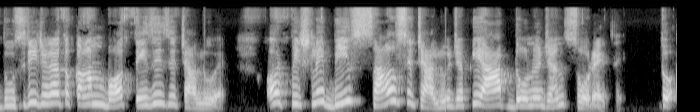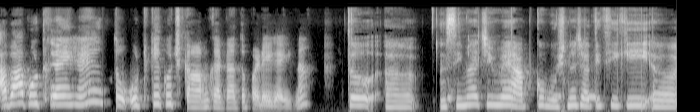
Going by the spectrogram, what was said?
दूसरी जगह तो काम बहुत तेज़ी से चालू है। और पिछले 20 साल से चालू जबकि आप दोनों जन सो रहे थे। तो अब आप उठ गए हैं तो उठ के कुछ काम करना तो पड़ेगा ही ना। तो आ, सीमा जी मैं आपको पूछना चाहती थी कि आ,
